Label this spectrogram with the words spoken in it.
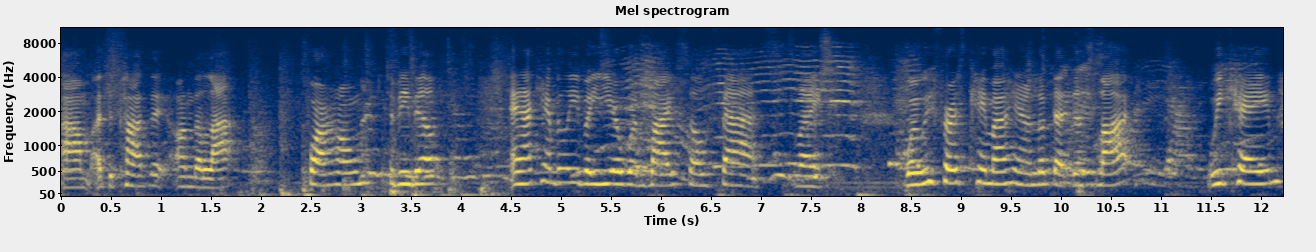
um, a deposit on the lot for our home to be built. And I can't believe a year went by so fast. Like when we first came out here and looked at this lot, we came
